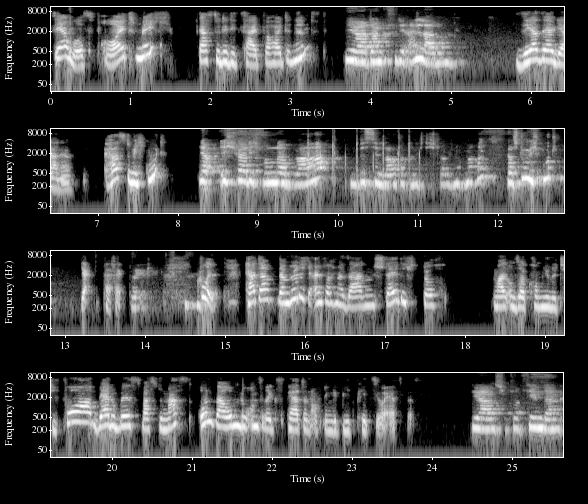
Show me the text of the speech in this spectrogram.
Servus, freut mich, dass du dir die Zeit für heute nimmst. Ja, danke für die Einladung. Sehr, sehr gerne. Hörst du mich gut? Ja, ich höre dich wunderbar. Ein bisschen lauter kann ich dich, glaube ich, noch machen. Hörst du mich gut? Ja, perfekt. Cool. Katha, dann würde ich einfach mal sagen, stell dich doch mal unserer Community vor, wer du bist, was du machst und warum du unsere Expertin auf dem Gebiet PCOS bist. Ja, super, vielen Dank.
